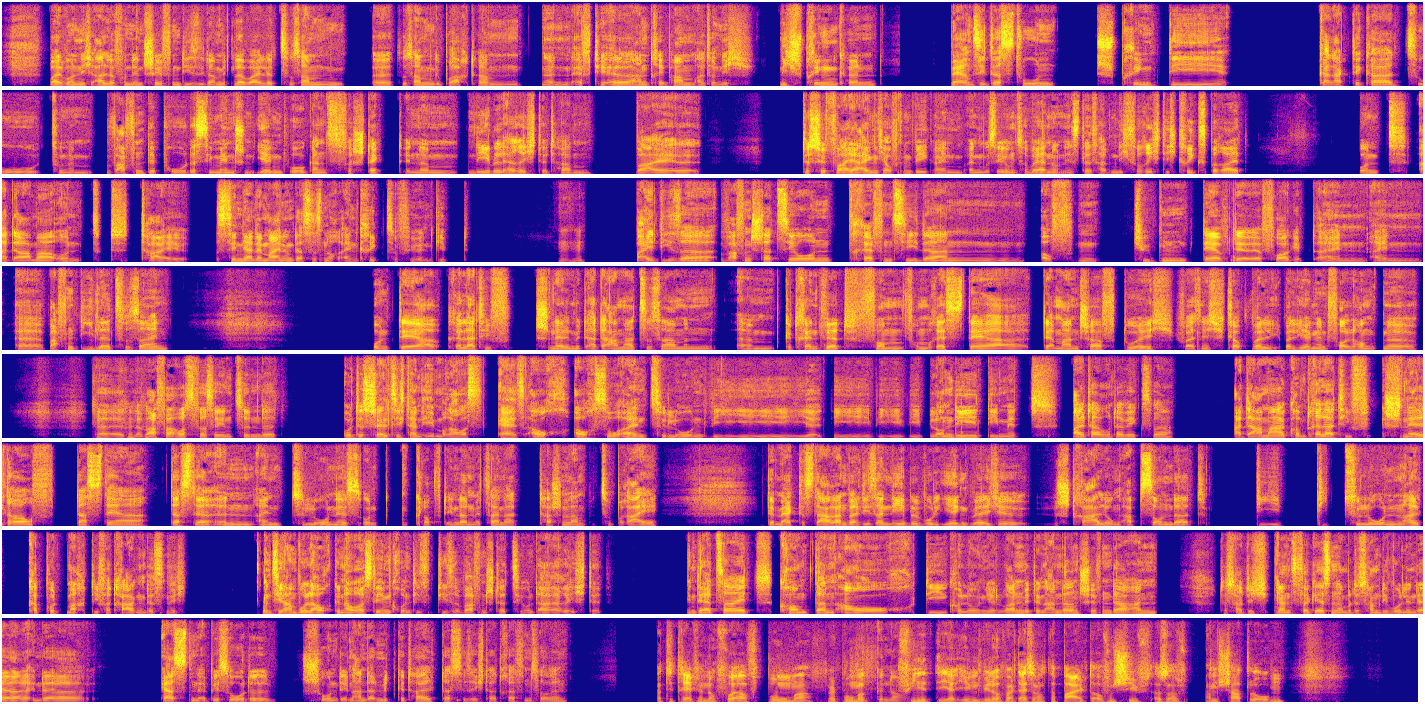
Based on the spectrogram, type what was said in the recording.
weil wohl nicht alle von den Schiffen, die sie da mittlerweile zusammen, äh, zusammengebracht haben, einen FTL-Antrieb haben, also nicht, nicht springen können. Während sie das tun, springt die Galactica zu, zu einem Waffendepot, das die Menschen irgendwo ganz versteckt in einem Nebel errichtet haben, weil das Schiff war ja eigentlich auf dem Weg, ein, ein Museum zu werden und ist deshalb nicht so richtig kriegsbereit. Und Adama und Tai sind ja der Meinung, dass es noch einen Krieg zu führen gibt. Mhm. Bei dieser Waffenstation treffen sie dann auf einen Typen, der, der vorgibt, ein, ein äh, Waffendealer zu sein. Und der relativ schnell mit Adama zusammen ähm, getrennt wird vom, vom Rest der, der Mannschaft durch, ich weiß nicht, ich glaube, weil, weil irgendein Vollhonk eine, äh, eine Waffe aus Versehen zündet. Und es stellt sich dann eben raus, er ist auch, auch so ein Zylon wie hier die, wie, wie Blondie, die mit Balta unterwegs war. Adama kommt relativ schnell drauf, dass der, dass der ein, ein Zylon ist und klopft ihn dann mit seiner Taschenlampe zu Brei. Der merkt es daran, weil dieser Nebel wohl irgendwelche Strahlung absondert, die die Zylonen halt kaputt macht. Die vertragen das nicht. Und sie haben wohl auch genau aus dem Grund diese, diese Waffenstation da errichtet. In der Zeit kommt dann auch die Colonial One mit den anderen Schiffen da an. Das hatte ich ganz vergessen, aber das haben die wohl in der, in der ersten Episode schon den anderen mitgeteilt, dass sie sich da treffen sollen. Und die treffen ja noch vorher auf Boomer, weil Boomer Genau. findet die ja irgendwie noch, weil da ist ja noch der Balt auf dem Schiff, also auf, am Shuttle oben.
